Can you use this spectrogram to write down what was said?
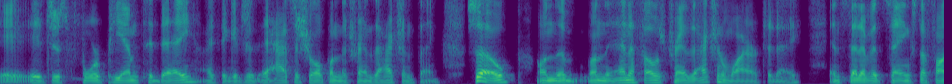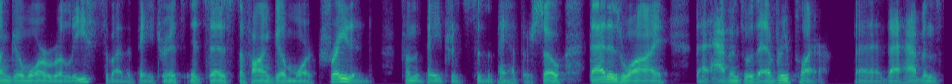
it, it's just 4 p.m. today. I think it just it has to show up on the transaction thing. So on the on the NFL's transaction wire today, instead of it saying Stephon Gilmore released by the Patriots, it says Stephon Gilmore traded from the Patriots to the Panthers. So that is why that happens with every player. Uh, that happens,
